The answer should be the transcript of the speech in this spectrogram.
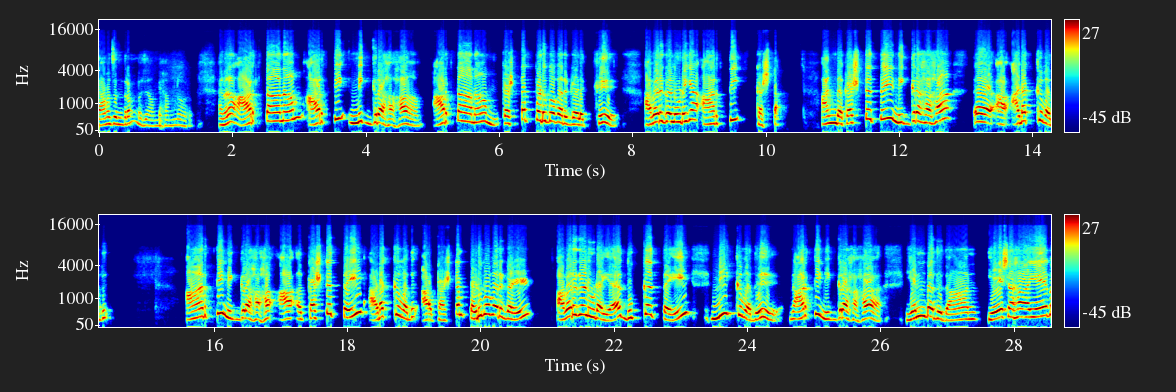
ராமச்சந்திரம் பஜாமியம்னு வரும். அதனால ஆர்த்தானாம் ஆர்த்தி நிகிரகா ஆர்த்தானாம் கஷ்டப்படுபவர்களுக்கு அவர்களுடைய ஆர்த்தி கஷ்டம். அந்த கஷ்டத்தை நிகிரகா அடக்குவது. ஆர்த்தி நிகிரகா கஷ்டத்தை அடக்குவது கஷ்டம் கஷ்டப்படுபவர்கள் அவர்களுடைய துக்கத்தை நீக்குவது. ஆர்த்தி நிகிரகா என்பதுதான் ஏஷகா ஏவ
